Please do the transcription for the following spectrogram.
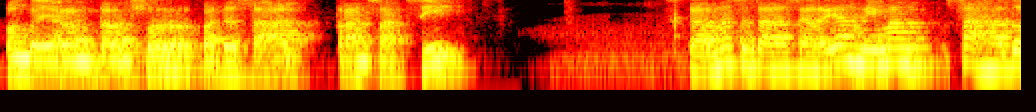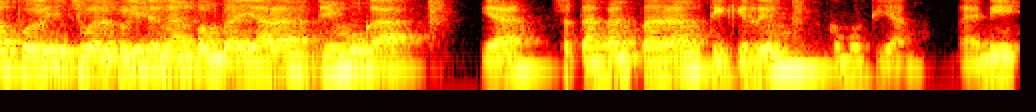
pembayaran transfer pada saat transaksi? Karena secara syariah memang sah atau boleh jual beli dengan pembayaran di muka ya sedangkan barang dikirim kemudian. Nah, ini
